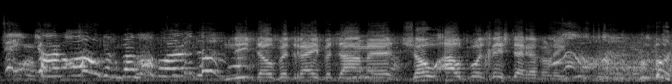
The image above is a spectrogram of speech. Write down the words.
tien jaar ouder ben geworden? Niet overdrijven, dame. Zo oud wordt geen sterveling. Goed,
